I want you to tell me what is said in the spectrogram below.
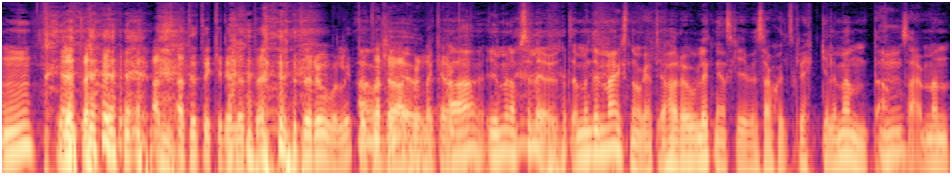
Mm. Lite, att, att du tycker det är lite, lite roligt att Ja, ta död på den här karaktären. Ja, men absolut. Men det märks nog att jag har roligt när jag skriver särskilt skräckelementen. Mm. Så här. Men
